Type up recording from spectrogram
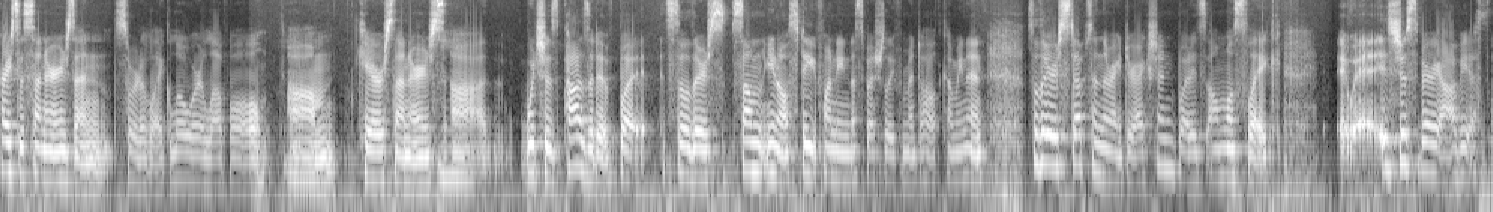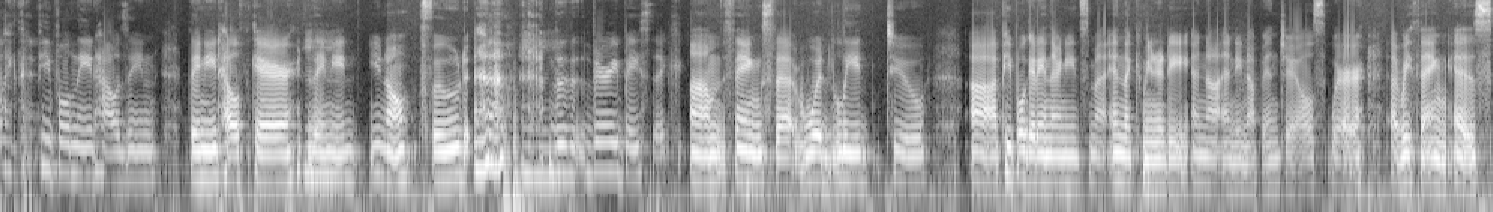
crisis centers and sort of like lower level um, care centers, uh, which is positive. But so there's some, you know, state funding, especially for mental health, coming in. So there are steps in the right direction, but it's almost like it, it's just very obvious, like people need housing, they need health care, they need, you know, food, the very basic um, things that would lead to uh, people getting their needs met in the community and not ending up in jails where everything is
